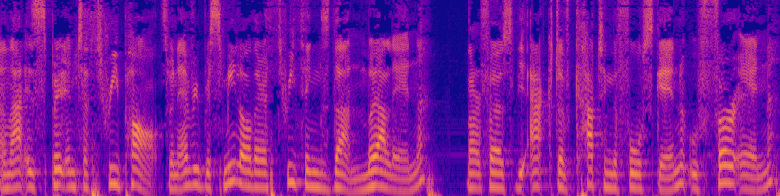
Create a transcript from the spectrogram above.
and that is split into three parts. When every bris milah, there are three things done. Mo'alin, that refers to the act of cutting the foreskin. Ufurin,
